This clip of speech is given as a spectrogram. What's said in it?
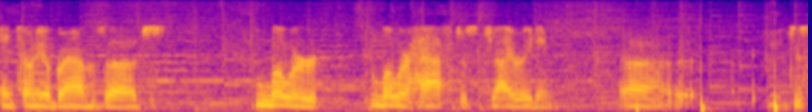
Antonio Brown's uh, just lower lower half just gyrating, uh, just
